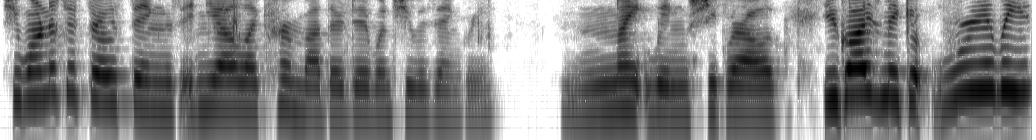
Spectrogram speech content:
She wanted to throw things and yell like her mother did when she was angry. Nightwings, she growled. You guys make it really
